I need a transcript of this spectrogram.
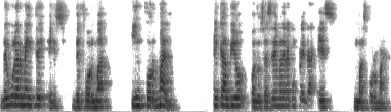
regularmente es de forma informal. En cambio, cuando se hace de manera completa es más formal.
